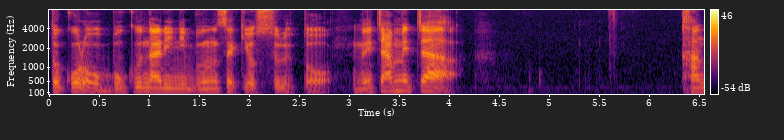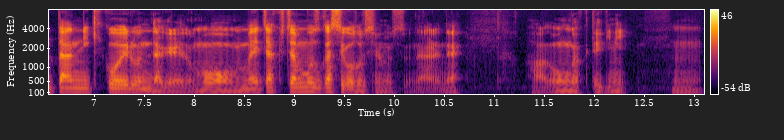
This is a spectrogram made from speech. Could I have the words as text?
ところを僕なりに分析をすると、めちゃめちゃ、簡単に聞こえるんだけれども、めちゃくちゃ難しいことしてるんですよね、あれね。あの音楽的に。うん、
